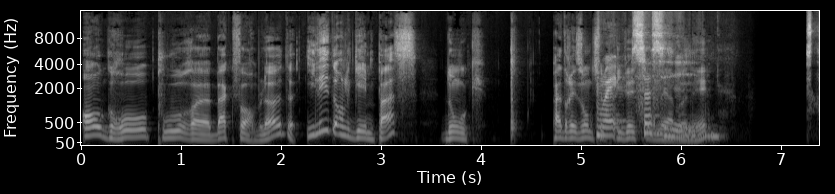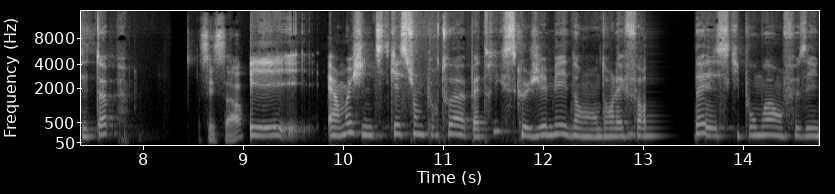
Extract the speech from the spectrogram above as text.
en gros, pour euh, Back 4 Blood. Il est dans le Game Pass, donc pas de raison de se priver si on est abonné. C'est top. C'est ça. Et alors moi, j'ai une petite question pour toi, Patrick. Ce que j'aimais dans, dans l'effort et ce qui pour moi en faisait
